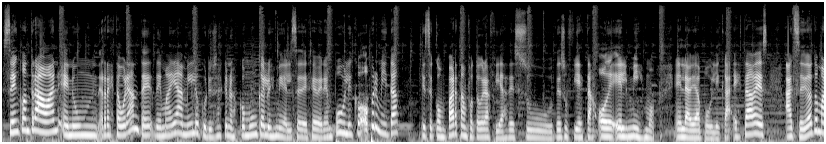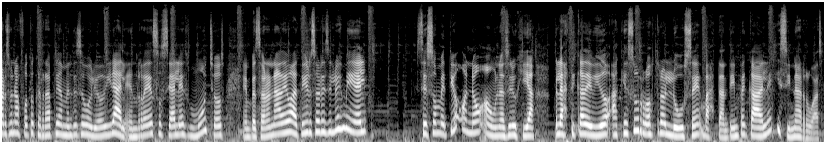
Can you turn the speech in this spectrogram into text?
se encontraban en un restaurante de Miami. Lo curioso es que no es común que Luis Miguel se deje ver en público o permita que se compartan fotografías de su, de su fiesta o de él mismo en la vida pública. Esta vez accedió a tomarse una foto que rápidamente se volvió viral. En redes sociales muchos empezaron a debatir sobre si Luis Miguel se sometió o no a una cirugía plástica debido a que su rostro luce bastante impecable y sin arrugas.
